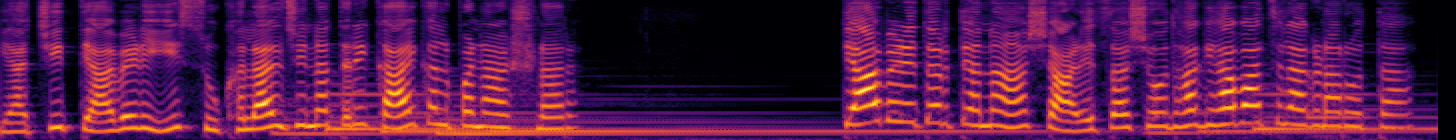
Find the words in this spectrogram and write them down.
याची त्यावेळी सुखलालजींना तरी काय कल्पना असणार? त्यावेळी तर त्यांना शाळेचा शोध हा घ्यावाच लागणार होता.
